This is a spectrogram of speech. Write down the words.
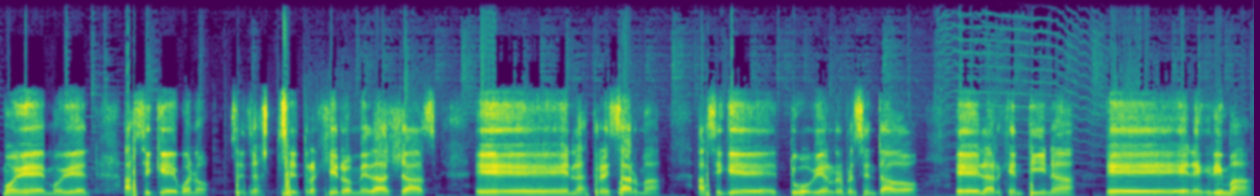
Muy bien, muy bien. Así que bueno, se, trajeron medallas eh, en las tres armas, así que estuvo bien representado eh, la Argentina eh, en esgrima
